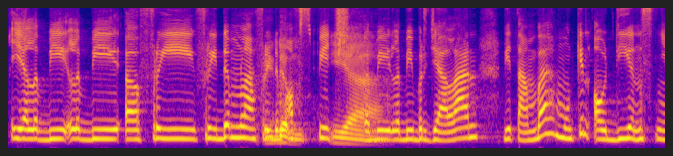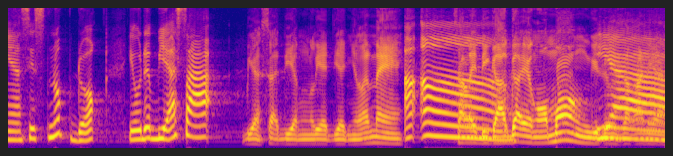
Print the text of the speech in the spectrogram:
ya lebih lebih uh, free freedom lah freedom, Freedom, of speech iya. lebih lebih berjalan ditambah mungkin audiensnya si Snoop Dogg ya udah biasa biasa dia ngelihat dia nyeleneh. Ah-ah. Misalnya Lady Gaga yang ngomong gitu Iya. misalkan ya.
